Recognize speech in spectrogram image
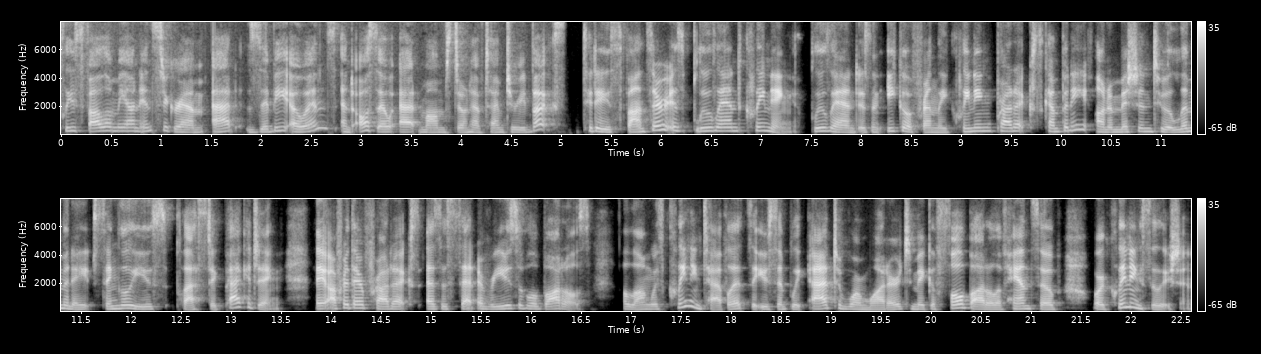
please follow me on Instagram at Zibby Owens and also at Moms Don't Have Time to Read Books. Today's sponsor is Blueland Cleaning. Blueland is an eco friendly cleaning products company on a mission to eliminate single use plastic packaging. They offer their products as a set of reusable bottles, along with cleaning tablets that you simply add to warm water to make a full bottle of hand soap or cleaning solution.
